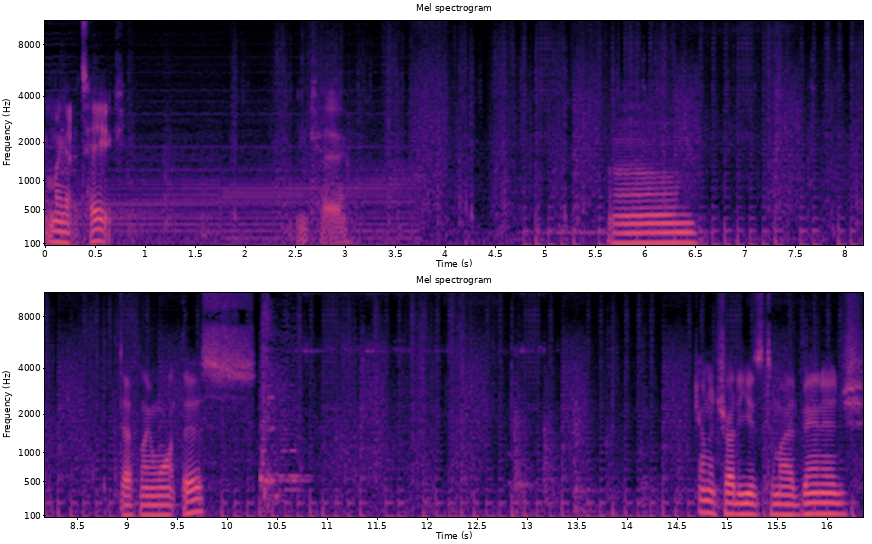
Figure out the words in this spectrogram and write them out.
am I gonna take? Okay. Um. Definitely want this. Gonna try to use it to my advantage.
